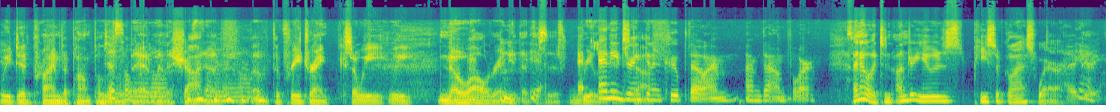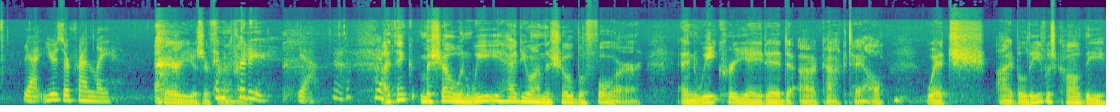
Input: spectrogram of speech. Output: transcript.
We did prime the pump a Just little a bit little. with a shot of, of the free drink. So we, we know already that this is A- really Any good drink in a coupe, though, I'm I'm down for. I know it's an underused piece of glassware. I agree. Yeah, user friendly. Very user friendly. And pretty. Yeah. I think Michelle, when we had you on the show before, and we created a cocktail, which I believe was called the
